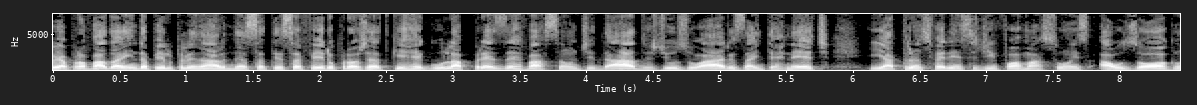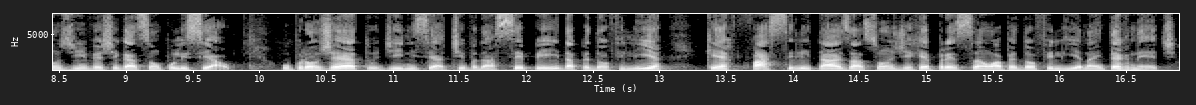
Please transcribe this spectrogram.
Foi aprovado ainda pelo plenário nesta terça-feira o projeto que regula a preservação de dados de usuários da internet e a transferência de informações aos órgãos de investigação policial. O projeto, de iniciativa da CPI da pedofilia, quer facilitar as ações de repressão à pedofilia na internet.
